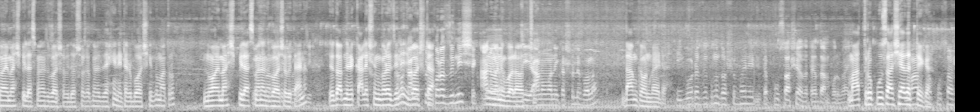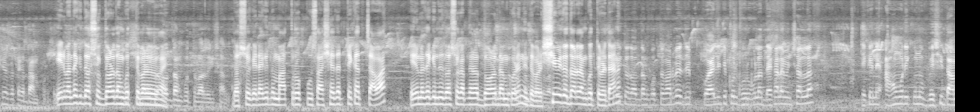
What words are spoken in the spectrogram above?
নয় মাস প্লাস মাইনাস বয়স হবে। দর্শক আপনারা দেখেন এটার বয়স কিন্তু মাত্র নয় মাস প্লাস মাইনাস বয়স হবে তাই না? যেহেতু আপনারা কালেকশন করার জিনিস বয়সটা করার জিনিস আনুমানিক বলা হচ্ছে। আনুমানিক আসলে বলা। দাম কেমন ভাই এটা? এই গরুটা যে কোনো দর্শক ভাই এটা পঁচাশি হাজার টাকা দাম পড়বে মাত্র পঁচাশি হাজার টাকা। পঁচাশি হাজার টাকা দাম পড়বে। এর মধ্যে কি দর্শক দরদাম করতে পারবে ভাই? দাম করতে পারবে ইনশাল্লাহ দর্শক এটা কিন্তু মাত্র পঁচাশি হাজার টাকা চাওয়া। এর মধ্যে কিন্তু দর্শক আপনারা দরদাম করে নিতে পারবে। সীমিত দরদাম করতে পারে তাই না? সীমিত দরদাম করতে পারবে। যে কোয়ালিটি ফুল গরুগুলো দেখালাম ইনশাল্লাহ এখানে আহমরি কোনো বেশি দাম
